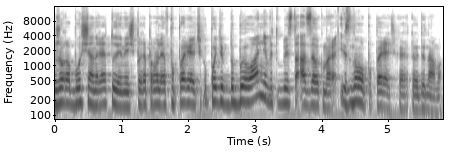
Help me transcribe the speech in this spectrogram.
Жора Бущан рятує м'яч, переправляє в поперечку. Потім добивання від футболіста АЗ Алкмара. І знову поперечка рятує Динамо.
